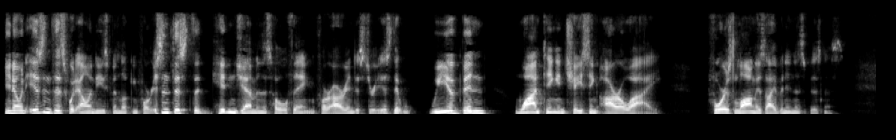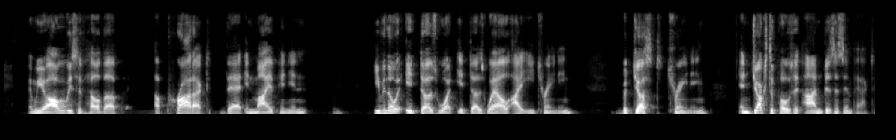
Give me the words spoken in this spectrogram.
You know, and isn't this what L&D's been looking for? Isn't this the hidden gem in this whole thing for our industry? Is that we have been wanting and chasing ROI for as long as I've been in this business. And we always have held up a product that, in my opinion, even though it does what it does well, i.e. training, but just training, and juxtapose it on business impact,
